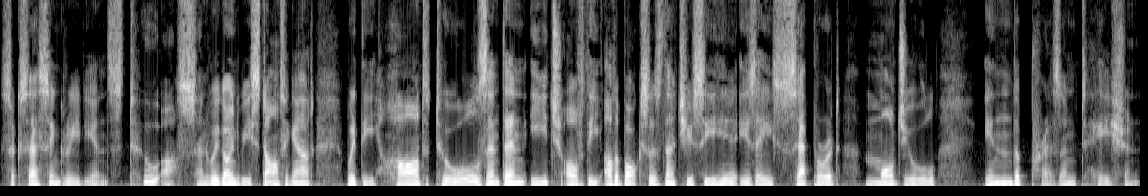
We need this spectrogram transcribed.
success ingredients to us. And we're going to be starting out with the hard tools, and then each of the other boxes that you see here is a separate module in the presentation.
